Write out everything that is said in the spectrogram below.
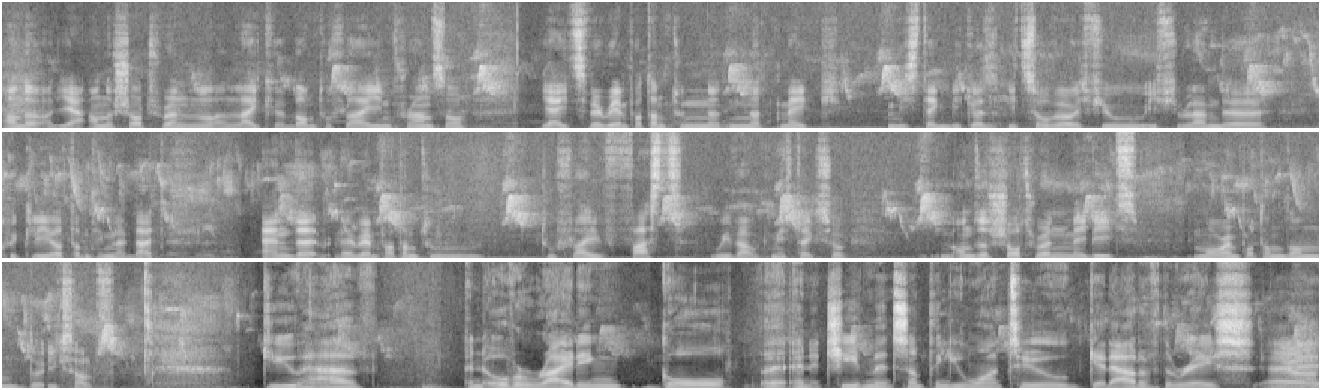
on the yeah on the short run like uh, Born to Fly in France or yeah it's very important to no, not make mistake because it's over if you if you land uh, quickly or something like that and uh, very important to to fly fast without mistake so on the short run maybe it's more important than the X Alps Do you have an overriding goal, uh, an achievement, something you want to get out of the race? Yeah.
